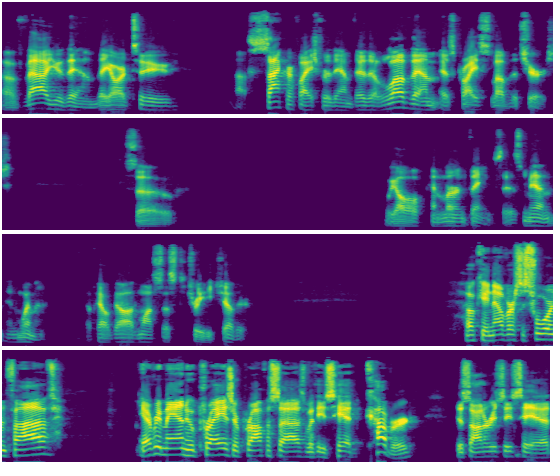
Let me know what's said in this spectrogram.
uh, value them. They are to uh, sacrifice for them. They're to love them as Christ loved the church. So we all can learn things as men and women of how God wants us to treat each other. Okay, now verses 4 and 5. Every man who prays or prophesies with his head covered dishonors his head.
